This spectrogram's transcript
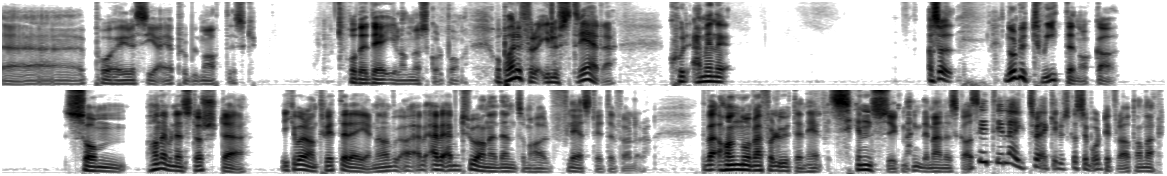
eh, på høyresida er problematisk. Og det er det Elon Musk holder på med. Og bare for å illustrere hvor Jeg mener Altså, når du tweeter noe som Han er vel den største Ikke bare han Twitter-eieren, men jeg, jeg, jeg, tror han er den som har flest Twitter-følgere han når i hvert fall ut en hel sinnssyk mengde mennesker. Altså, I tillegg tror jeg ikke du skal se bort ifra at han har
